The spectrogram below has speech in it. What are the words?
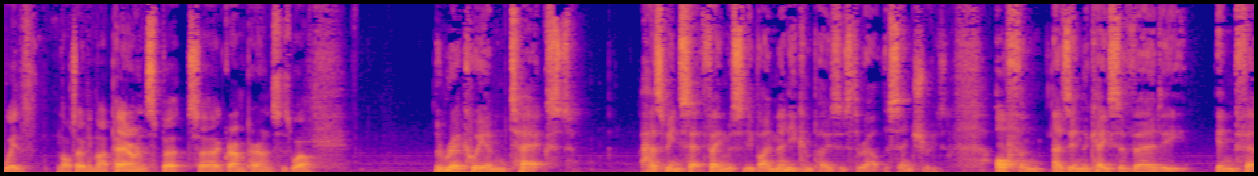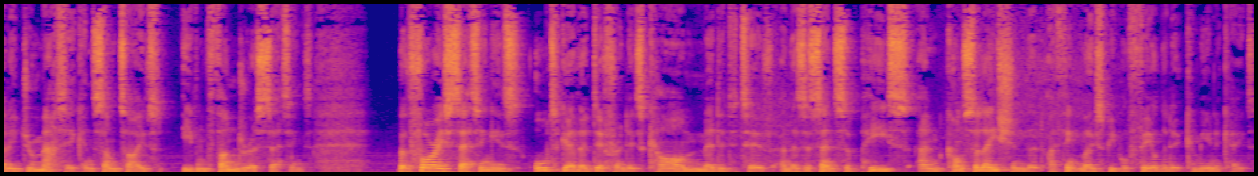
with not only my parents but uh, grandparents as well. The Requiem text has been set famously by many composers throughout the centuries, often, as in the case of Verdi, in fairly dramatic and sometimes even thunderous settings. But Fauré's setting is altogether different. It's calm, meditative, and there's a sense of peace and consolation that I think most people feel that it communicates.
